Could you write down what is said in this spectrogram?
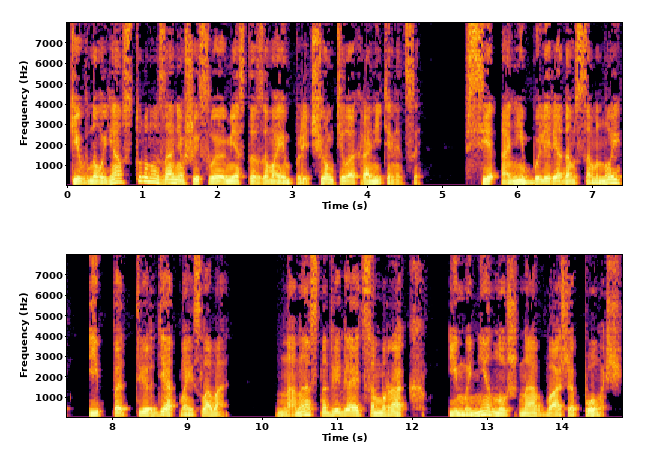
Кивнул я в сторону занявшей свое место за моим плечом телохранительницы. Все они были рядом со мной и подтвердят мои слова. На нас надвигается мрак, и мне нужна ваша помощь.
